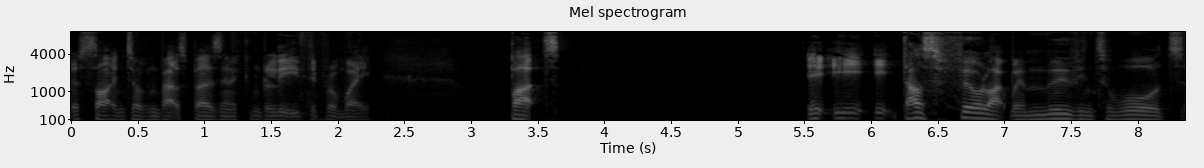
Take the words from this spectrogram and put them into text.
are starting talking about Spurs in a completely different way. But it, it, it does feel like we're moving towards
